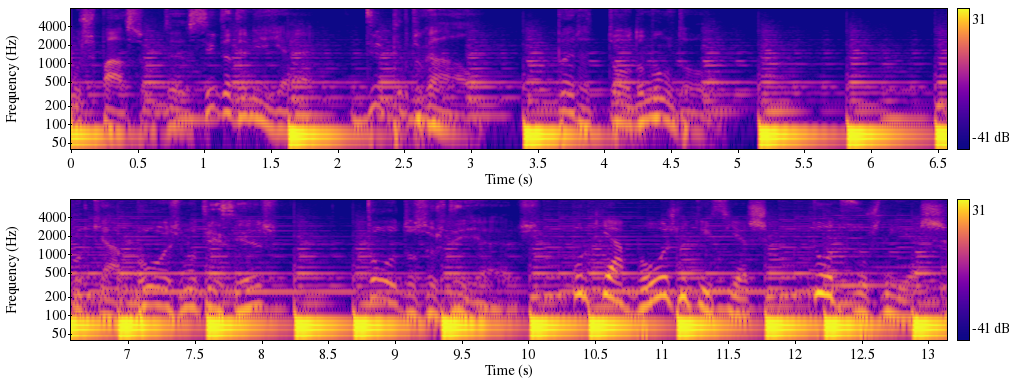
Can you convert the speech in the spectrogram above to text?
O espaço de cidadania de Portugal para todo o mundo. Porque há boas notícias todos os dias. Porque há boas notícias todos os dias.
